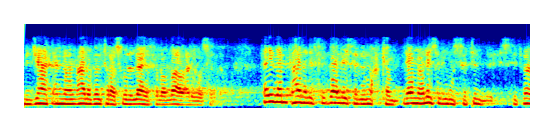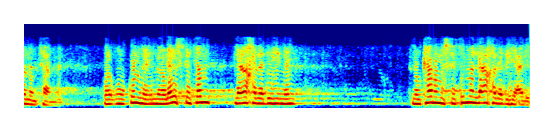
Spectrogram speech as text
من جهة أنهم آل بيت رسول الله صلى الله عليه وسلم. فإذا هذا الاستدلال ليس بمحكم لأنه ليس بمستتم استتماما تاما. وقلنا إنه لو استتم لأخذ به من؟ لو كان مستتما لأخذ به علي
